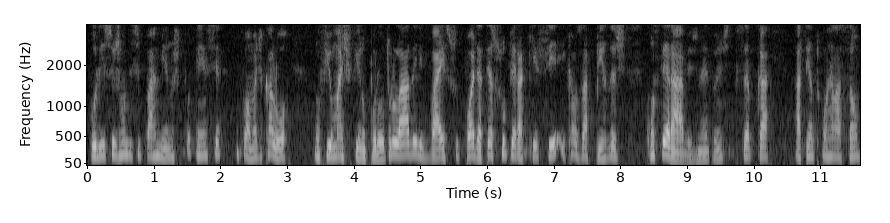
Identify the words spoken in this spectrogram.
Por isso eles vão dissipar menos potência em forma de calor. Um fio mais fino, por outro lado, ele vai pode até superaquecer e causar perdas consideráveis. Né? Então a gente precisa ficar atento com relação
